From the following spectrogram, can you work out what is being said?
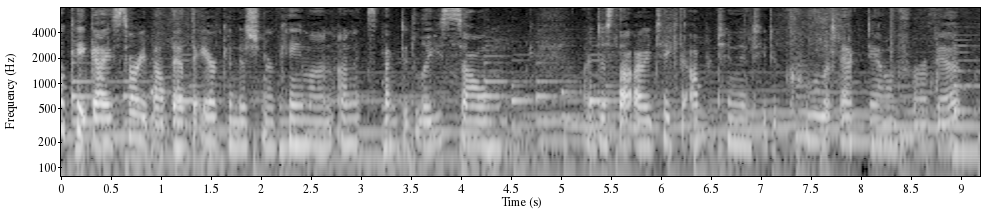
Okay guys, sorry about that. The air conditioner came on unexpectedly, so I just thought I would take the opportunity to cool it back down for a bit.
